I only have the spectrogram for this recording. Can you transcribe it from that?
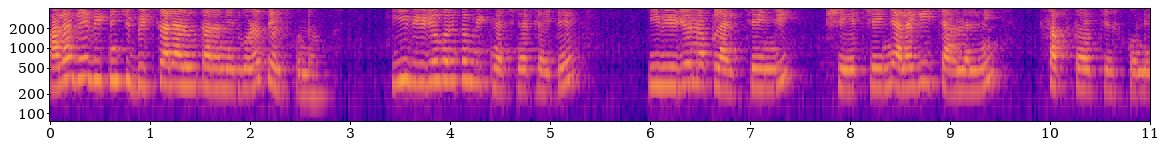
అలాగే వీటి నుంచి బిట్స్ ఎలా అడుగుతారనేది కూడా తెలుసుకున్నాం. ఈ వీడియో కనుక మీకు నచ్చినట్లయితే ఈ వీడియో నాకు లైక్ చేయండి షేర్ చేయండి అలాగే ఈ ఛానల్ని సబ్స్క్రైబ్ చేసుకోండి.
